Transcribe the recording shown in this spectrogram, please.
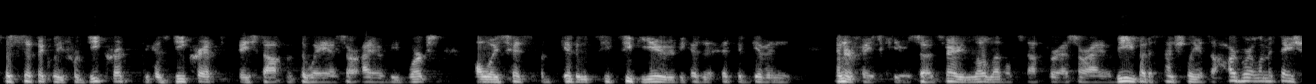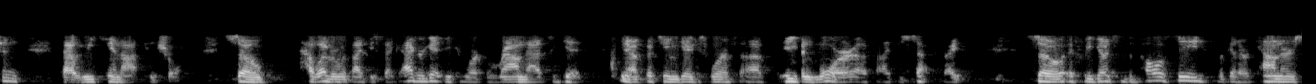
specifically for decrypt, because decrypt based off of the way SR-IOV works always hits a given CPU because it hits a given interface queue. So it's very low level stuff for SR-IOV, but essentially it's a hardware limitation that we cannot control. So However, with IPsec aggregate, you can work around that to get, you know, 15 gigs worth of even more of IPsec, right? So if we go to the policy, look at our counters,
